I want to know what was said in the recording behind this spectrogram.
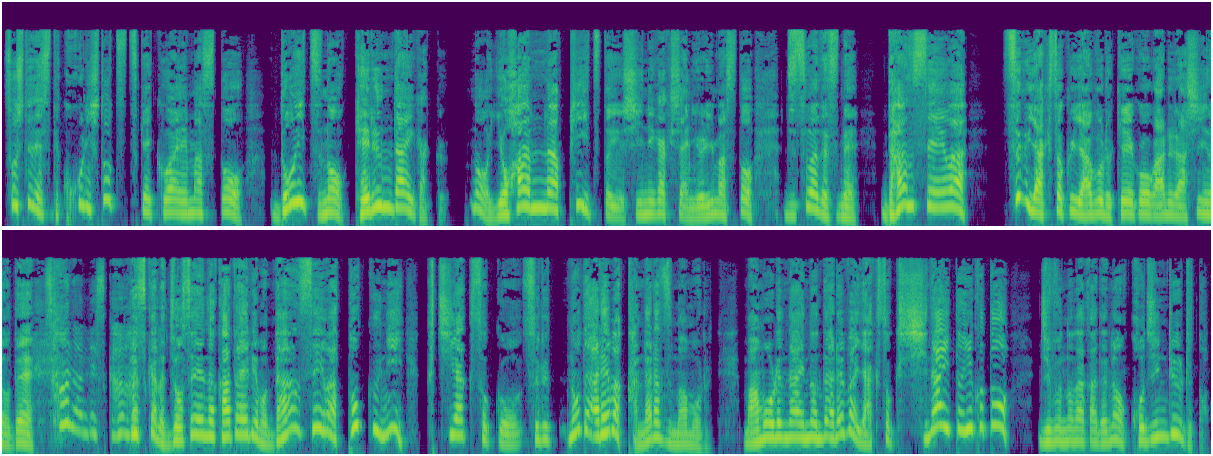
そしてですね、ここに一つ付け加えますと、ドイツのケルン大学のヨハンナ・ピーツという心理学者によりますと、実はですね、男性はすぐ約束破る傾向があるらしいので、そうなんですか？ですから女性の方よりも男性は特に口約束をするのであれば必ず守る。守れないのであれば約束しないということを自分の中での個人ルールと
